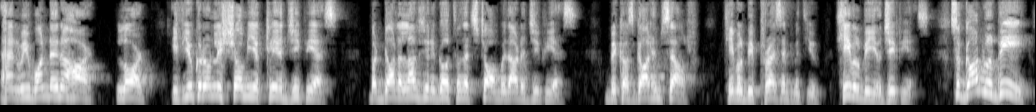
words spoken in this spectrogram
And we wonder in our heart, Lord, if you could only show me a clear GPS. But God allows you to go through that storm without a GPS. Because God himself, He will be present with you. He will be your GPS. So God will be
